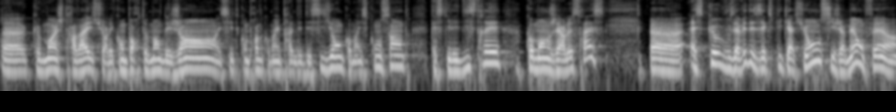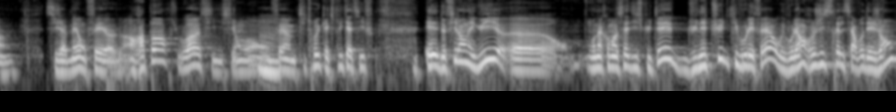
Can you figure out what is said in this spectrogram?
que moi je travaille sur les comportements des gens, essayer de comprendre comment ils prennent des décisions, comment ils se concentrent, qu'est-ce qui les distrait, comment on gère le stress Est-ce que vous avez des explications si jamais on fait un si jamais on fait un rapport, tu vois, si, si on, on, mmh. fait un petit truc explicatif. Et de fil en aiguille, euh, on a commencé à discuter d'une étude qu'il voulait faire où il voulait enregistrer le cerveau des gens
